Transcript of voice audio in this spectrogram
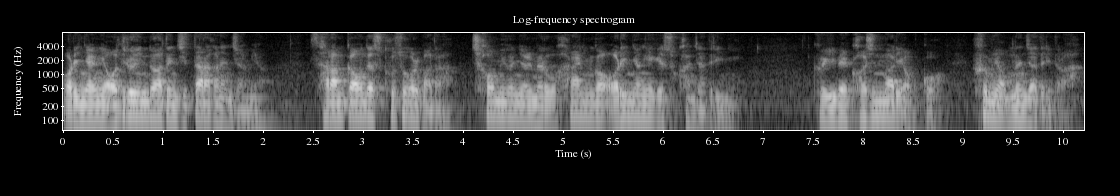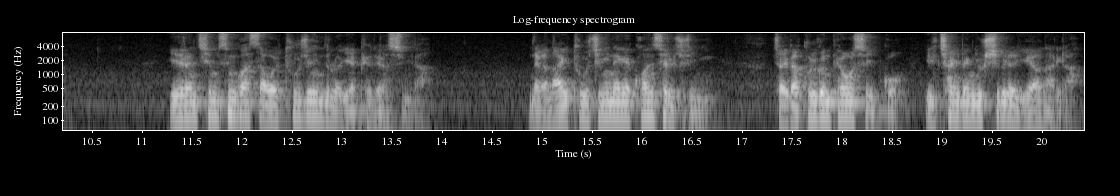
어린 양이 어디로 인도하든지 따라가는 자며 사람 가운데서 구속을 받아 처음 익은 열매로 하나님과 어린 양에게 속한 자들이니 그 입에 거짓말이 없고 흠이 없는 자들이더라. 이들은 짐승과 싸울 두 증인들로 예표되었습니다. 내가 나의 두 증인에게 권세를 주리니 저희가 굵은 베옷을 입고 1260일을 예언하리라.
